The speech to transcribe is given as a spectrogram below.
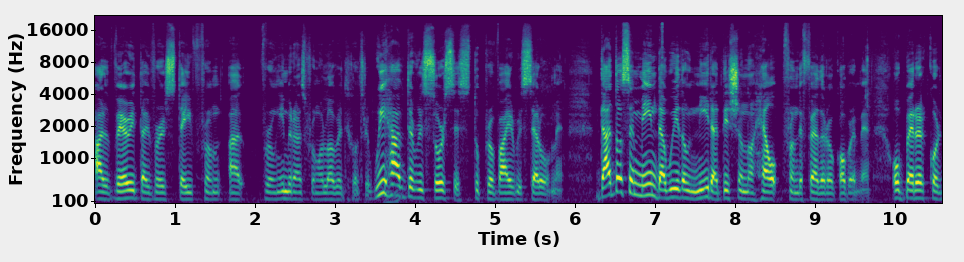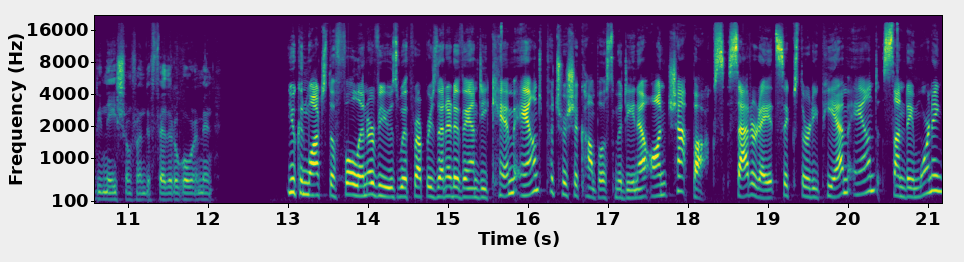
a very diverse state from uh, from immigrants from all over the country. We have the resources to provide resettlement. That doesn't mean that we don't need additional help from the federal government or better coordination from the federal government. You can watch the full interviews with Representative Andy Kim and Patricia Campos Medina on Chatbox Saturday at 6:30 p.m. and Sunday morning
